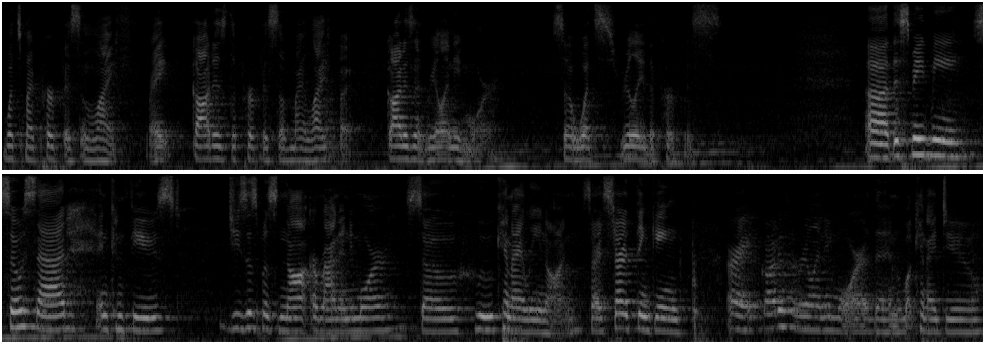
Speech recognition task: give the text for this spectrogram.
What's my purpose in life, right? God is the purpose of my life, but God isn't real anymore. So, what's really the purpose? Uh, this made me so sad and confused. Jesus was not around anymore, so who can I lean on? So I started thinking, all right, if God isn't real anymore, then what can I do?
